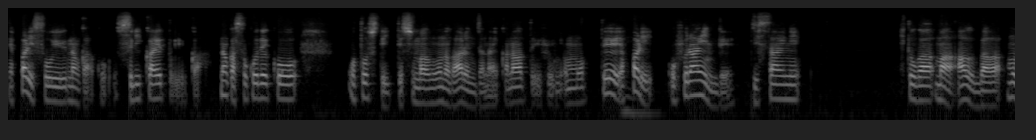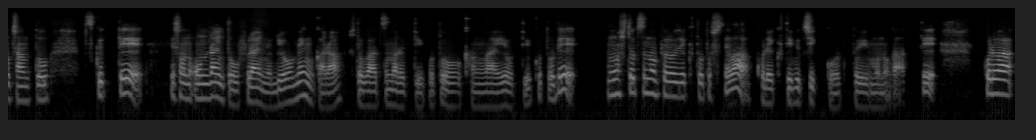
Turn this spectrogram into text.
やっぱりそういうなんかこう、すり替えというか、なんかそこでこう、落としていってしまうものがあるんじゃないかなというふうに思って、やっぱりオフラインで実際に人がまあ会う場もちゃんと作って、でそのオンラインとオフラインの両面から人が集まるっていうことを考えようということで、もう一つのプロジェクトとしては、コレクティブ実行というものがあって、これは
